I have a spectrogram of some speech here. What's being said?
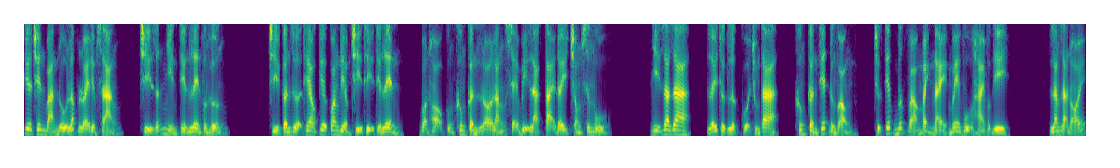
kia trên bản đồ lấp lóe điểm sáng, chỉ dẫn nhìn tiến lên phương hướng. Chỉ cần dựa theo kia quan điểm chỉ thị tiến lên, bọn họ cũng không cần lo lắng sẽ bị lạc tại đây trong sương mù. Nhị ra ra, lấy thực lực của chúng ta không cần thiết đường vòng, trực tiếp bước vào mảnh này mê vụ hải vực đi. Lăng dạ nói.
